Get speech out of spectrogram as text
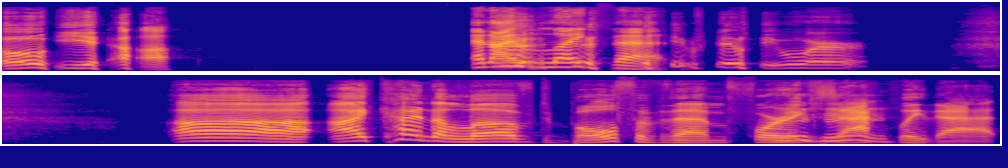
Oh yeah. And I like that. they really were. Uh, I kind of loved both of them for Mhm. exactly that.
